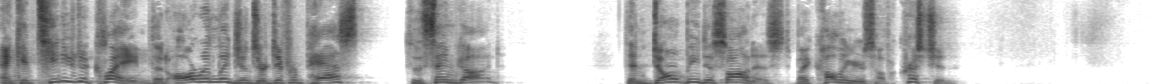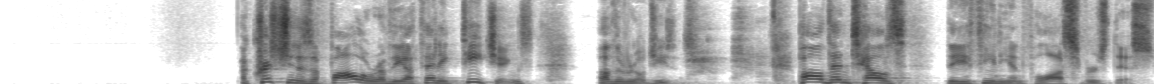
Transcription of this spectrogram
and continue to claim that all religions are different paths to the same God, then don't be dishonest by calling yourself a Christian. A Christian is a follower of the authentic teachings of the real Jesus. Paul then tells the Athenian philosophers this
